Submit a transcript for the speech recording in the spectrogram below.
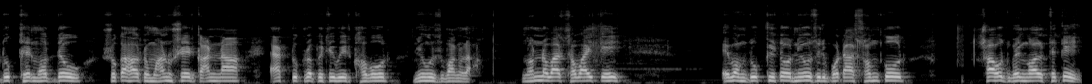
দুঃখের মধ্যেও শোকাহত মানুষের কান্না, এক টুকরো পৃথিবীর খবর, নিউজ বাংলা। ধন্যবাদ সবাইকে। এবং দুঃখিত news reporter Shankar, south Bengal থেকে।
